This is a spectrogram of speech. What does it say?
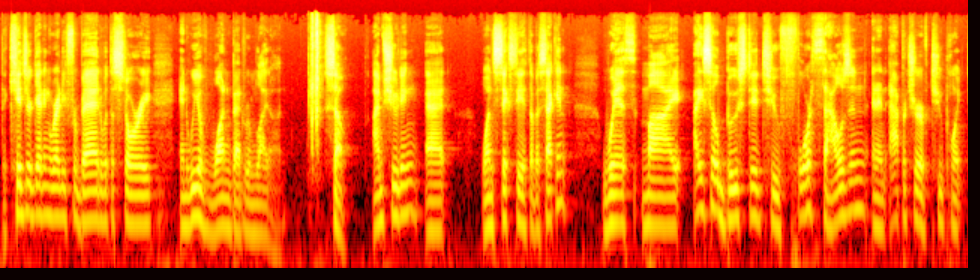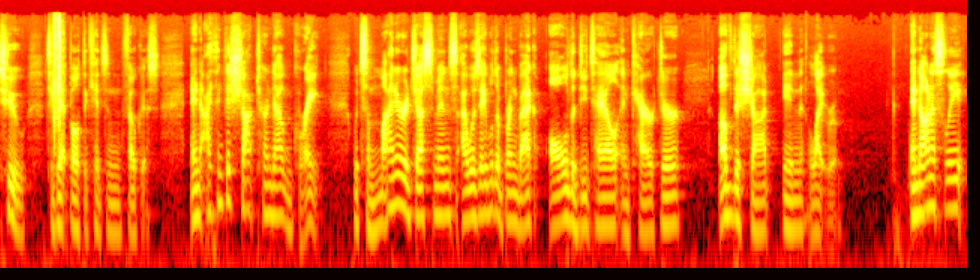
The kids are getting ready for bed with the story, and we have one bedroom light on. So I'm shooting at 1 60th of a second with my ISO boosted to 4000 and an aperture of 2.2 to get both the kids in focus. And I think this shot turned out great. With some minor adjustments, I was able to bring back all the detail and character of the shot in Lightroom. And honestly,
